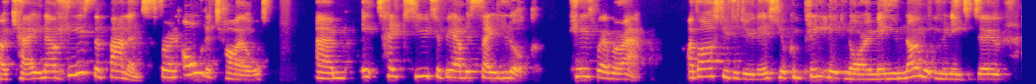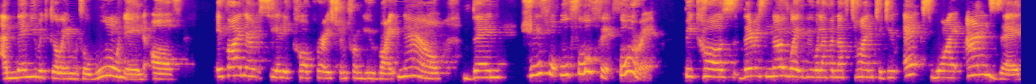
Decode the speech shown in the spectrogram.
Okay, now here's the balance. For an older child, um, it takes you to be able to say, look, here's where we're at. I've asked you to do this. You're completely ignoring me. You know what you need to do. And then you would go in with a warning of, if I don't see any cooperation from you right now, then here's what we'll forfeit for it. Because there is no way we will have enough time to do X, Y, and Z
